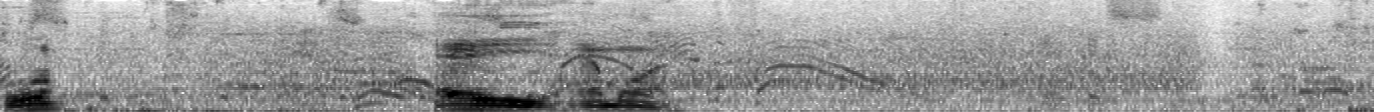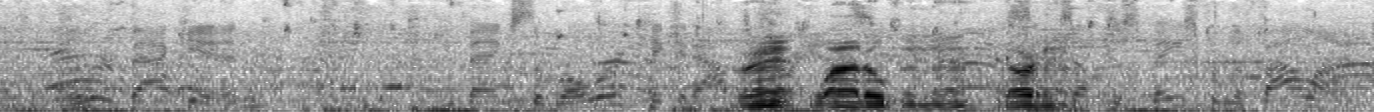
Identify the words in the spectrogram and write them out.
Cool. Hey, M1. Back in. He the roller, kick it out. to Grant Grant. wide open, man. Guard him. up the space from the foul line.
